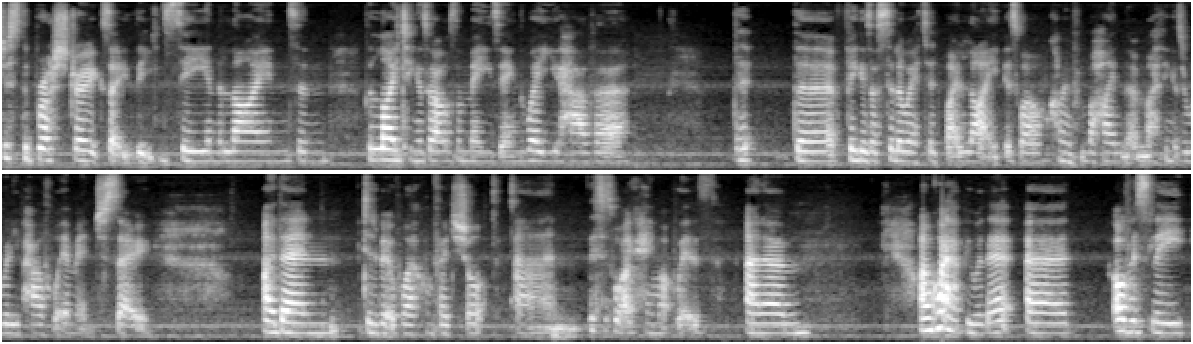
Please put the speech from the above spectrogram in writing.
just the brush strokes that, that you can see and the lines and the lighting as well is amazing. The way you have uh, the, the figures are silhouetted by light as well coming from behind them. I think it's a really powerful image. So I then did a bit of work on Photoshop and this is what I came up with. And um, I'm quite happy with it. Uh, obviously,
